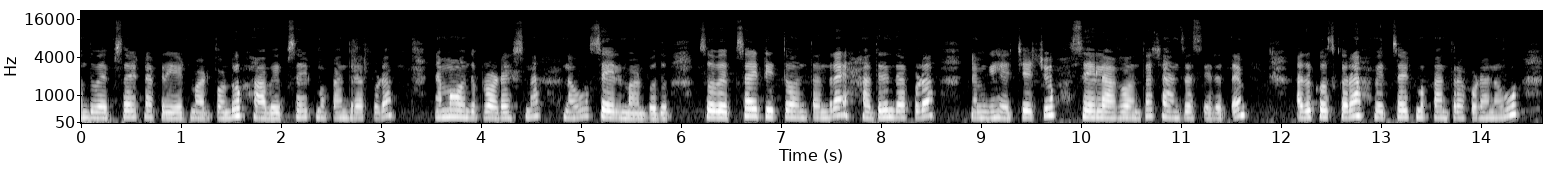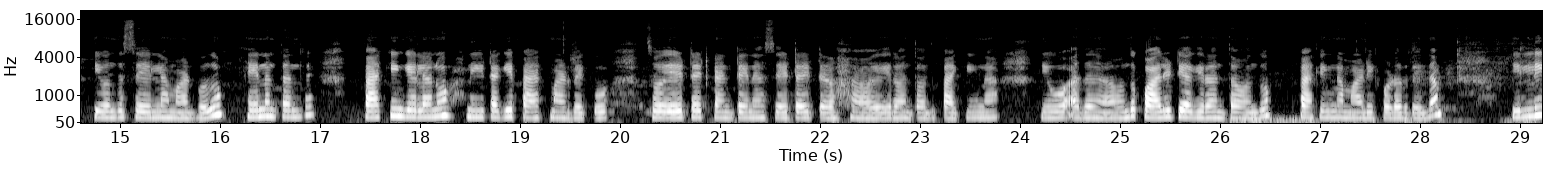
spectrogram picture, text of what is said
ಒಂದು ವೆಬ್ಸೈಟ್ನ ಕ್ರಿಯೇಟ್ ಮಾಡಿಕೊಂಡು ಆ ವೆಬ್ಸೈಟ್ ಮುಖಾಂತರ ಕೂಡ ನಮ್ಮ ಒಂದು ಪ್ರಾಡಕ್ಟ್ಸ್ನ ನಾವು ಸೇಲ್ ಮಾಡ್ಬೋದು. ಸೊ ವೆಬ್ಸೈಟ್ ಇತ್ತು ಅಂತಂದರೆ ಅದರಿಂದ ಕೂಡ ನಮಗೆ ಹೆಚ್ಚೆಚ್ಚು ಸೇಲ್ ಆಗೋವಂಥ ಚಾನ್ಸಸ್ ಇರುತ್ತೆ. ಅದಕ್ಕೋಸ್ಕರ ವೆಬ್ಸೈಟ್ ಮುಖಾಂತರ ಕೂಡ ನಾವು ಈ ಒಂದು ಸೇಲ್ನ ಮಾಡ್ಬೋದು. ಏನಂತಂದರೆ ಪ್ಯಾಕಿಂಗ್ ಎಲ್ಲನೂ ನೀಟಾಗಿ ಪ್ಯಾಕ್ ಮಾಡಬೇಕು. So air tight containers air tight ಇರೋವಂಥ ಒಂದು ಪ್ಯಾಕಿಂಗ್ನ ನೀವು ಅದನ್ನು ಒಂದು ಕ್ವಾಲಿಟಿ ಆಗಿರೋಂಥ ಒಂದು ಪ್ಯಾಕಿಂಗ್ನ ಮಾಡಿ ಕೊಡೋದ್ರಿಂದ ಇಲ್ಲಿ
